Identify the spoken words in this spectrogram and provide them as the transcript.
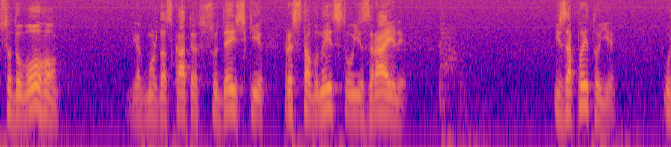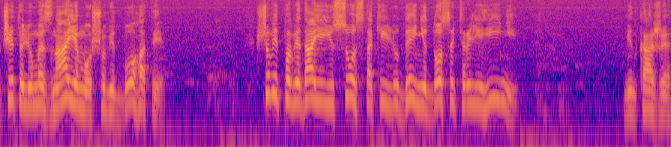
судового, як можна сказати, судейське представництво в Ізраїлі. І запитує, учителю, ми знаємо, що від Бога ти. Що відповідає Ісус такій людині, досить релігійній? Він каже,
